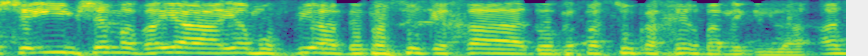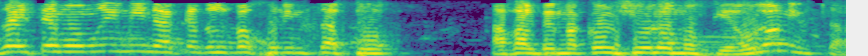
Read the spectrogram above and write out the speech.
שאם שם הוויה היה מופיע בפסוק אחד או בפסוק אחר במגילה, אז הייתם אומרים, הנה הקדוש ברוך הוא נמצא פה. אבל במקום שהוא לא מופיע, הוא לא נמצא.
